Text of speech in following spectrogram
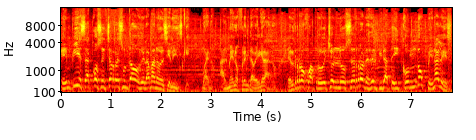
empieza a cosechar resultados de la mano de Zielinski. Bueno, al menos frente a Belgrano. El rojo aprovechó los errores del Pirate y con dos penales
